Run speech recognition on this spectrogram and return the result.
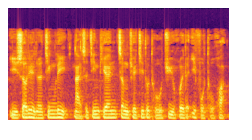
以色列人的经历乃是今天正确基督徒聚会的一幅图画。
